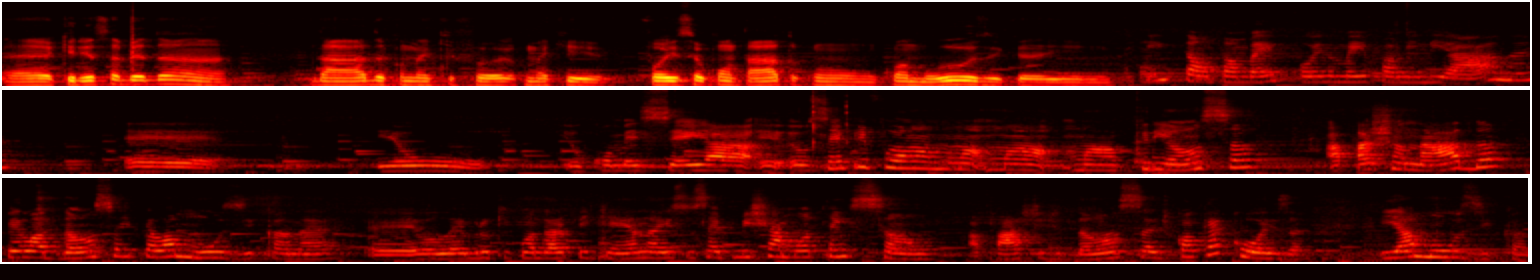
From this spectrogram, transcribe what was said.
É, queria saber da, da Ada como é que foi, como é que foi seu contato com, com a música e... Então, também foi no meio familiar, né? É, eu, eu comecei a... Eu sempre fui uma, uma, uma criança apaixonada pela dança e pela música, né? É, eu lembro que quando era pequena isso sempre me chamou atenção, a parte de dança, de qualquer coisa, e a música.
